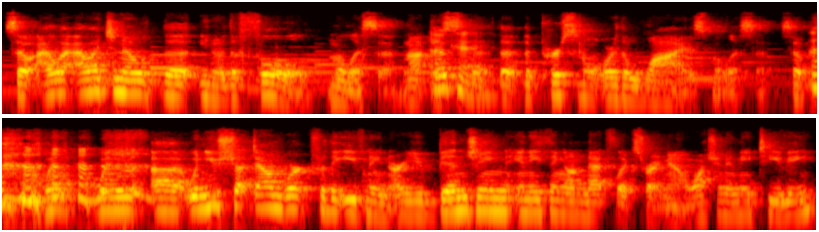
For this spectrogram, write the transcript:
So I, I like to know the you know the full Melissa, not just okay. the, the, the, personal or the wise Melissa. So when when uh, when you shut down work for the evening, are you binging anything on Netflix right now? Watching any TV?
